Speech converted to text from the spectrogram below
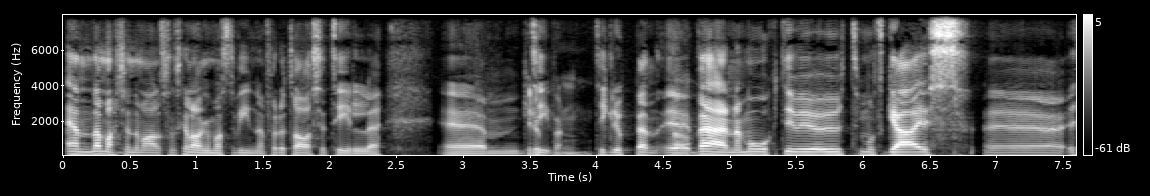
enda matchen de allsvenska lagen måste vinna för att ta sig till, ehm, Gruppen. till, till gruppen. Ja. Eh, Värnamo åkte ju ut mot Gais eh,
